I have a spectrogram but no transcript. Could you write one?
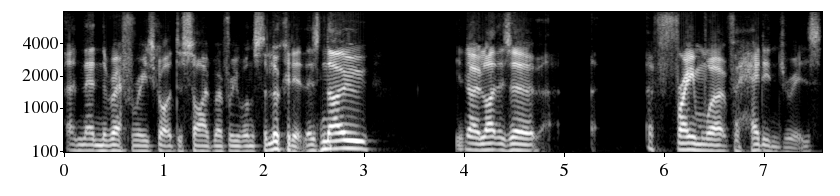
and then the referee's got to decide whether he wants to look at it. There's no, you know, like there's a a framework for head injuries.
